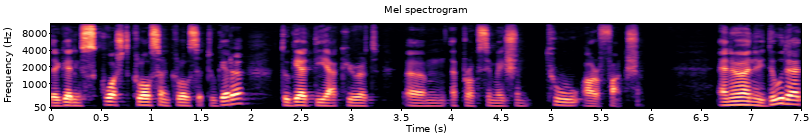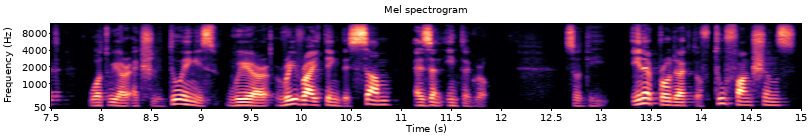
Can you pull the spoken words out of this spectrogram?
they're getting squashed closer and closer together to get the accurate um, approximation to our function. And when we do that, what we are actually doing is we are rewriting the sum as an integral. So the inner product of two functions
